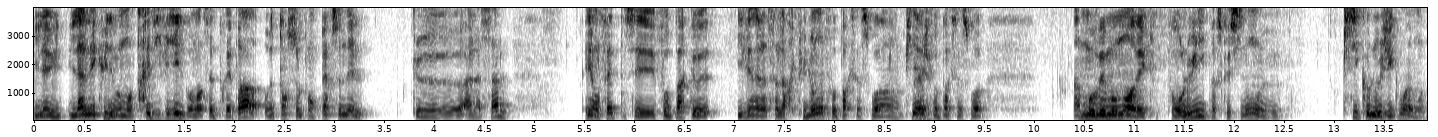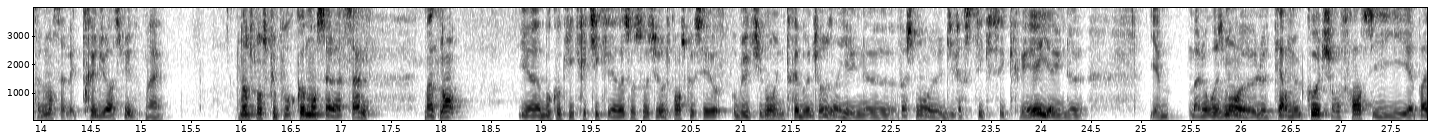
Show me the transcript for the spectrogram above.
il a, eu- il a vécu des moments très difficiles pendant cette prépa, autant sur le plan personnel que à la salle. Et en fait, il faut pas qu'il vienne à la salle à reculons, faut pas que ça soit un piège, Ouais. faut pas que ça soit un mauvais moment avec, pour lui, parce que sinon, euh, psychologiquement et mentalement, ça va être très dur à suivre. Ouais. Non, je pense que pour commencer à la salle, maintenant, il y en a beaucoup qui critiquent les réseaux sociaux. Je pense que c'est objectivement une très bonne chose. hein. Il y a une euh, vachement euh, diversité qui s'est créée. Il y a une, il y a, malheureusement, euh, le terme coach en France, il y a pas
